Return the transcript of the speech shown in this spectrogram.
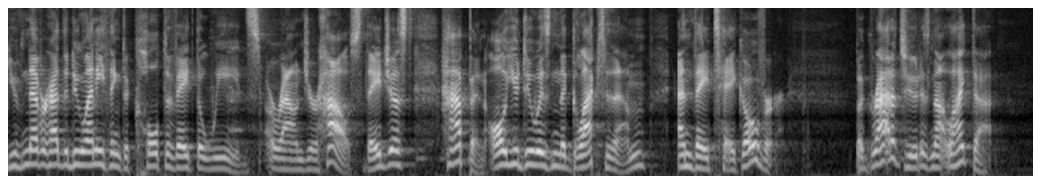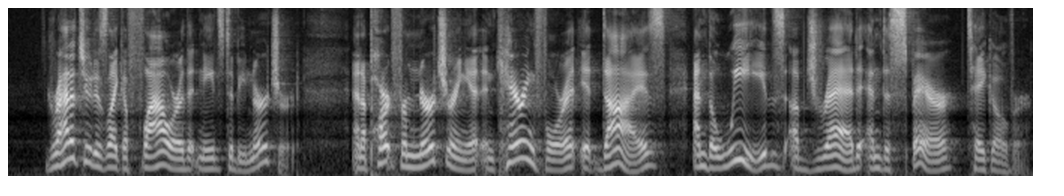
You've never had to do anything to cultivate the weeds around your house. They just happen. All you do is neglect them and they take over. But gratitude is not like that. Gratitude is like a flower that needs to be nurtured. And apart from nurturing it and caring for it, it dies, and the weeds of dread and despair take over.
